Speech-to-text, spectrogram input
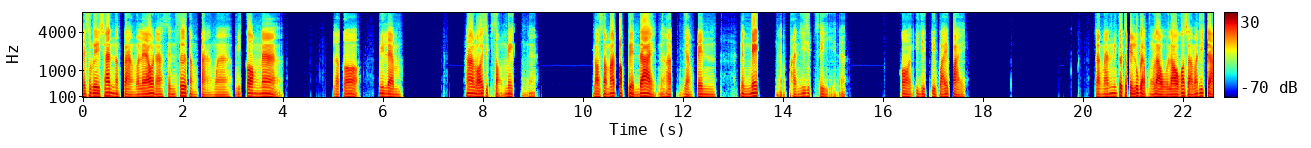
resolution ต่างๆ มาแล้วนะ เซนเซอร์ต่างๆ มา มีกล้องหน้า แล้วก็มีแรม 512 เมกนะเราสามารถปรับเปลี่ยนได้นะครับ อย่างเป็น1เมกนะ1024 นะ ก็ edit device ไป จากนั้นนี่ก็จะเป็นรูปแบบของเรา เราก็สามารถที่จะ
